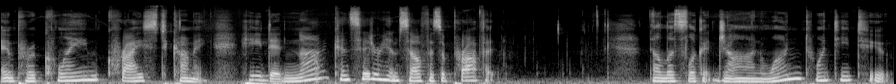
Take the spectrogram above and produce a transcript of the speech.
and proclaim Christ coming. He did not consider himself as a prophet. Now let's look at John 122.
